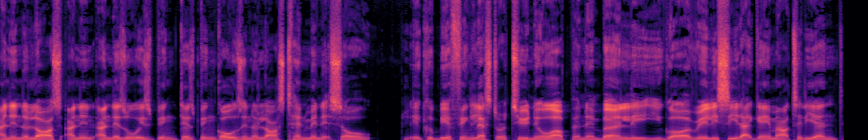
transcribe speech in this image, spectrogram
And in the last, and in and there's always been there's been goals in the last ten minutes, so it could be a thing. Leicester are two 0 up, and then Burnley. You gotta really see that game out to the end.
